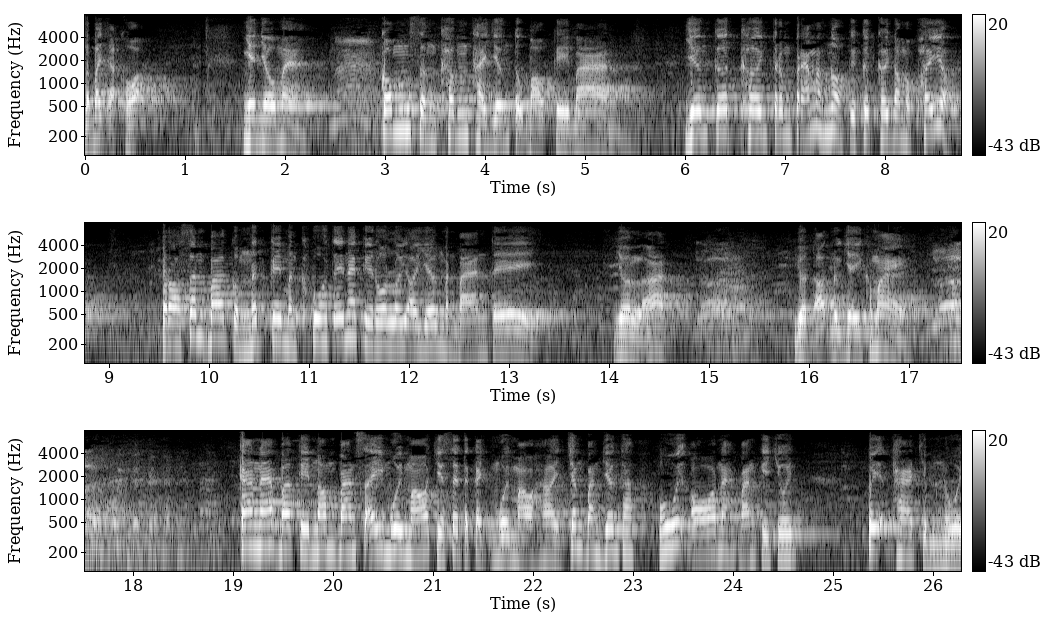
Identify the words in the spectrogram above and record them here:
ល្បិចអាក្រក់ញាតិញោមណាកុំសង្ឃឹមថាយើងទៅបោកគេបាន យើងកើតឃើញត្រឹម5នោះគេគិតឃើញដល់20ហ៎ប្រសិនបើគំនិតគេមិនខ្ពស់ទេណាគេរលុយឲ្យយើងមិនបានទេយល់អត់យល់យល់អត់លោកយាយខ្មែរយល់ កាលណាបើគេនាំបានស្អីមួយមកជាសេដ្ឋកិច្ចមួយមកហើយអញ្ចឹងបានយើងថាអូយអណាស់បានគេជួយពាក្យថាជំនួយ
